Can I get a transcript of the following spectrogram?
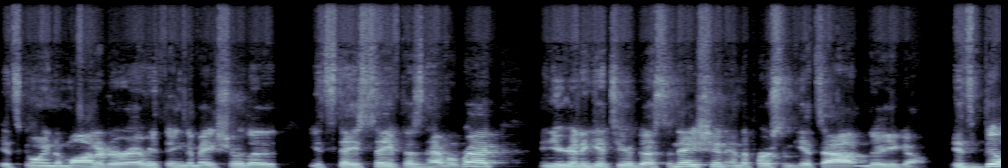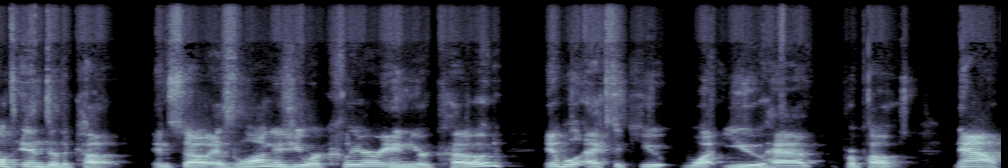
It's going to monitor everything to make sure that it stays safe, doesn't have a wreck. And you're going to get to your destination and the person gets out and there you go. It's built into the code. And so as long as you are clear in your code, it will execute what you have proposed. Now,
